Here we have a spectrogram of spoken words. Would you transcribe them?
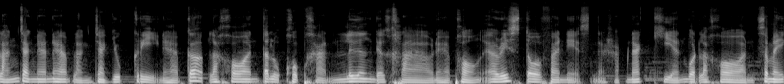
หลังจากนั้นนะครับ หลังจากยุคกรีกนะครับ ก็ละครตลกขบขันเรื่อง The Clown นะครับของ Aristophanes นะครับ นักเขียนบทละครสมัย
